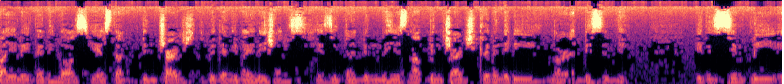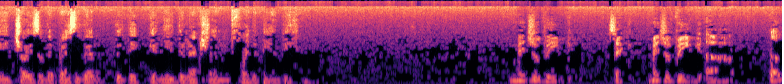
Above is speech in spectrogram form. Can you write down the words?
violate any laws. He has not been charged with any violations. He has not been, he has not been charged criminally nor admissively. It is simply a choice of the president to take a new direction for the PNP. Medyo vague. Sec, medyo vague. Uh, Well,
